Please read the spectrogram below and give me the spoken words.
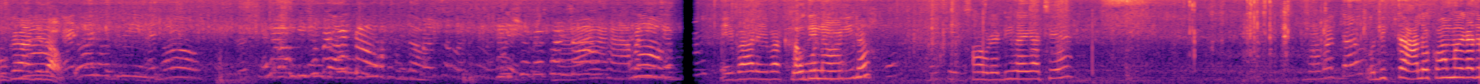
ওকে আগে দাও। এইবার এইবার খাব। টিফিন। সব রেডি হয়ে গেছে। ওদিকটা আলো কম হয়ে গেছে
